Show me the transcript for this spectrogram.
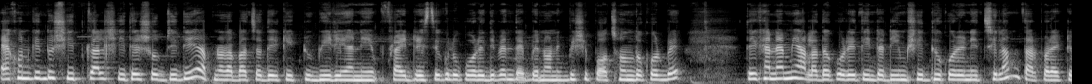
এখন কিন্তু শীতকাল, শীতের সবজি দিয়ে আপনারা বাচ্চাদেরকে একটু বিরিয়ানি ফ্রাইড রাইস এগুলো করে দিবেন, দেখবেন অনেক বেশি পছন্দ করবে। তো এখানে আমি আলাদা করে তিনটা ডিম সিদ্ধ করে নিচ্ছিলাম, তারপর একটি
